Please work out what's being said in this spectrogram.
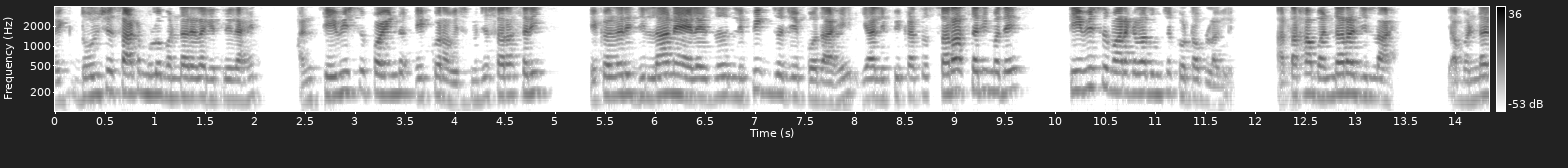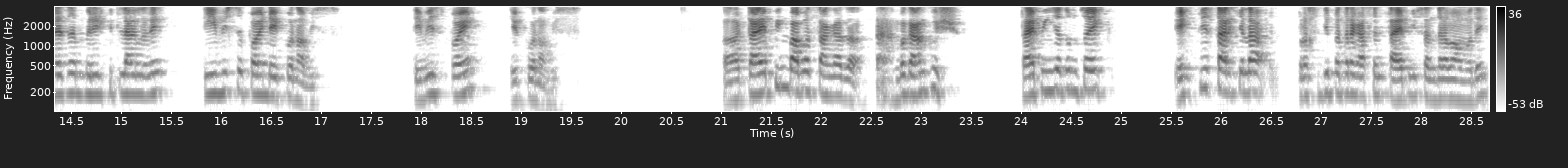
एक दोनशे साठ मुलं भंडाऱ्याला घेतलेले आहेत. आणि तेवीस पॉईंट एकोणावीस म्हणजे सरासरी एकंदरीत जिल्हा न्यायालयाचं लिपिकचं जे पद आहे या लिपिकाचं सरासरीमध्ये तेवीस मार्कला तुमचं कट ऑफ लागले. आता हा भंडारा जिल्हा आहे. या भंडाऱ्याचं मेरिट किती लागलं रे? तेवीस पॉईंट एकोणावीस. तेवीस पॉईंट एकोणावीस. टायपिंग बाबत सांगा जरा. बघा अंकुश. टायपिंगच्या तुमचं एक एकतीस तारखेला प्रसिद्धी पत्रक असेल टायपिंग संदर्भामध्ये.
